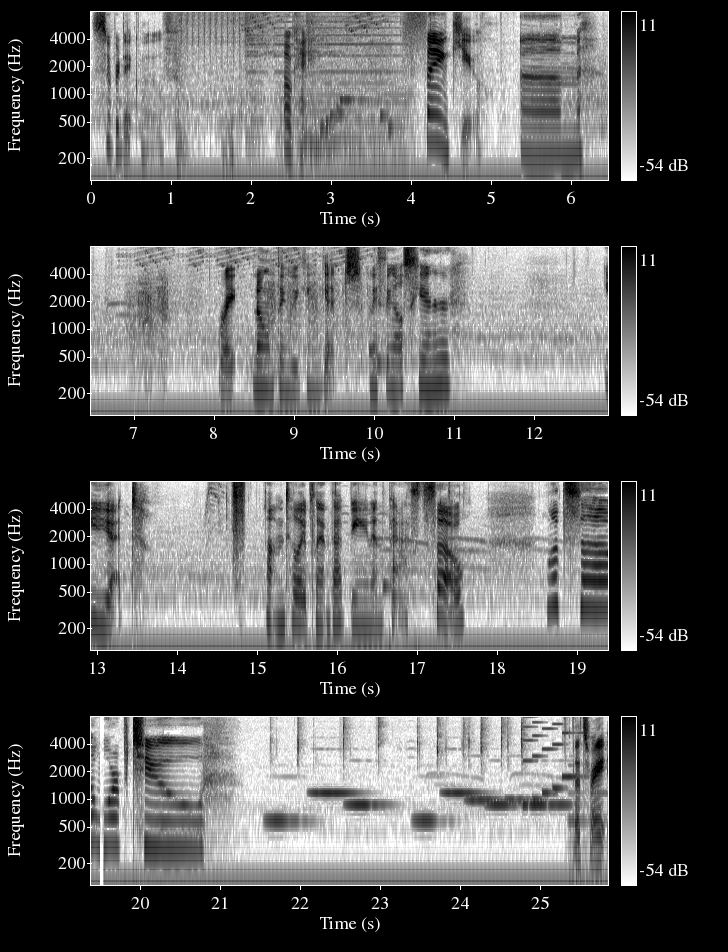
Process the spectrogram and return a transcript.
Super dick move. Okay. Thank you. Um... Right, don't think we can get anything else here yet. Not until I plant that bean in the past. So, let's uh, warp to... That's right.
